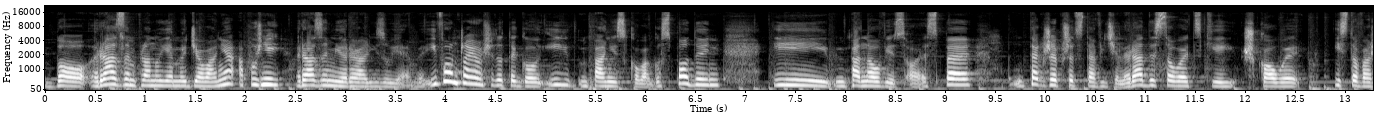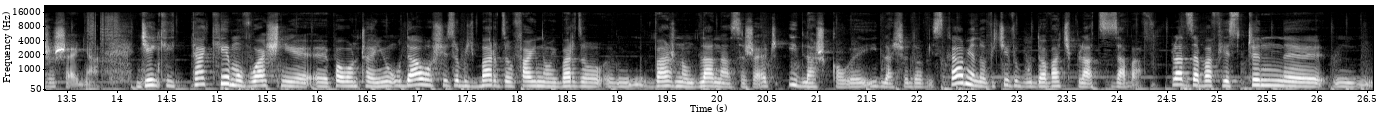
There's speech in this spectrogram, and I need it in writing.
bo razem planujemy działania, a później razem je realizujemy. I włączają się do tego i panie z koła gospodyń, i panowie z OSP, także przedstawiciele Rady Sołeckiej, szkoły i stowarzyszenia. Dzięki takiemu właśnie e, połączeniu udało się zrobić bardzo fajną i bardzo mm, ważną dla nas rzecz i dla szkoły, i dla środowiska, mianowicie wybudować plac zabaw. Plac zabaw jest czynny mm,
